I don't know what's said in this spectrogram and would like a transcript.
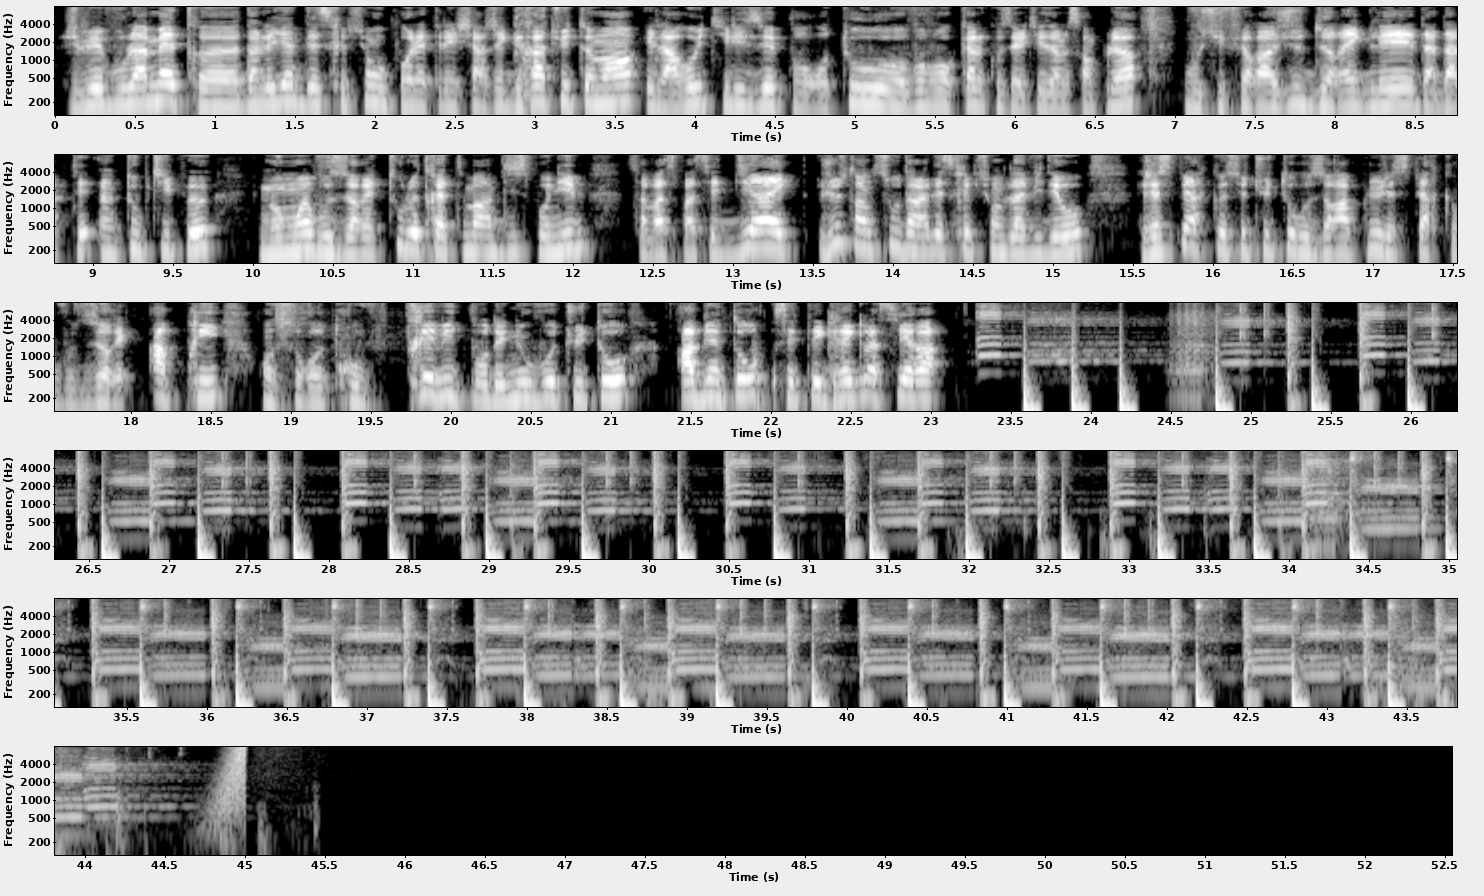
Je vais vous la mettre euh, dans les liens de description, vous pourrez la télécharger gratuitement et la réutiliser pour tous vos vocales que vous allez utiliser dans le sampler. Il vous suffira juste de régler, d'adapter un tout petit peu, mais au moins vous aurez tout le traitement disponible. Ça va se passer direct juste en dessous dans la description de la vidéo. J'espère que ce tuto vous aura plu, j'espère que vous aurez appris. On se retrouve très vite pour des nouveaux tutos. A bientôt, c'était Greg Laciera.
